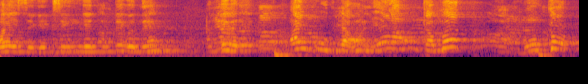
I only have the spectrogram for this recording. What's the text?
Ay, sige, singgit. Ang bigot eh. Ang bigot eh. Ay, pugla niya lang. Kamot! Ah, Buko!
